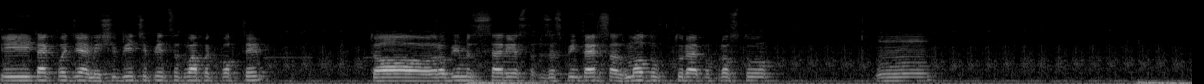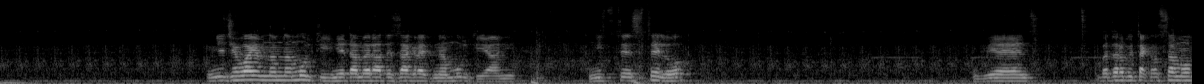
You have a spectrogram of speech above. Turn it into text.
I tak powiedziałem, jeśli bijecie 500 łapek pod tym, to robimy serię ze Splintersa z modów, które po prostu mm, nie działają nam na multi, nie damy rady zagrać na multi ani nic w tym stylu. Więc będę robił taką samą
